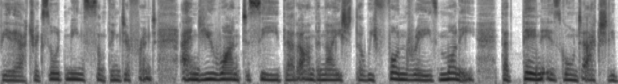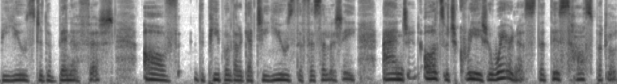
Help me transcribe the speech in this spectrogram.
paediatrics, so it means something different. And you want to see that on the night that we fundraise money that then is going to actually be used to the benefit of the people that get to use the facility and also to create awareness that this hospital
